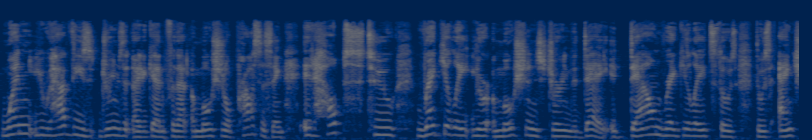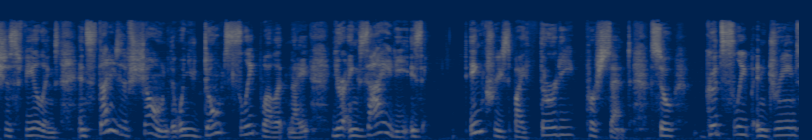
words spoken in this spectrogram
When you have these dreams at night, again, for that emotional processing, it helps to regulate your emotions during the day. It down regulates those, those anxious feelings. And studies have shown that when you don't sleep well at night, your anxiety is increased by 30%. So good sleep and dreams,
